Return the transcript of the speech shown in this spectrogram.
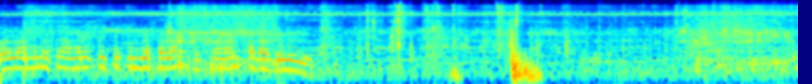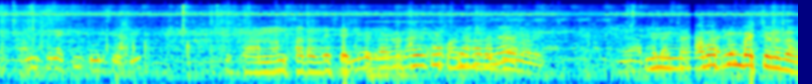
হলো মনে হচ্ছে আমার একটা হচ্ছে কুমড়ো খেলা কান ফাটা দিন আমি ছেলে কি করছে কান মান ফাটা দিয়ে শেষ আবার তুমি বাইক চলে দাও।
